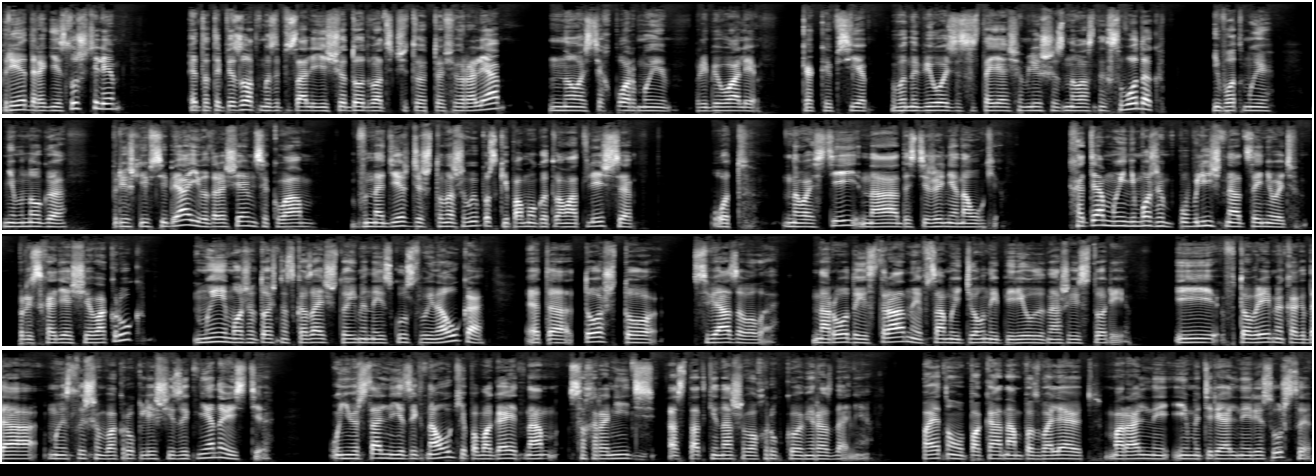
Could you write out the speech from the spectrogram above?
Привет, дорогие слушатели! Этот эпизод мы записали еще до 24 февраля, но с тех пор мы прибивали, как и все, в анабиозе, состоящем лишь из новостных сводок. И вот мы немного пришли в себя и возвращаемся к вам в надежде, что наши выпуски помогут вам отвлечься от новостей на достижение науки. Хотя мы не можем публично оценивать происходящее вокруг, мы можем точно сказать, что именно искусство и наука — это то, что связывало народы и страны в самые темные периоды нашей истории. И в то время, когда мы слышим вокруг лишь язык ненависти, универсальный язык науки помогает нам сохранить остатки нашего хрупкого мироздания. Поэтому пока нам позволяют моральные и материальные ресурсы,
